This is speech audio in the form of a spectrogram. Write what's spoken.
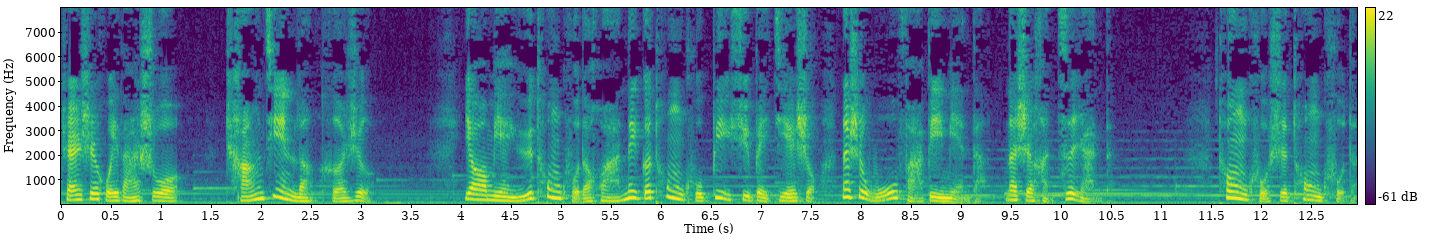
禅师回答说：“常尽冷和热，要免于痛苦的话，那个痛苦必须被接受，那是无法避免的，那是很自然的。痛苦是痛苦的，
